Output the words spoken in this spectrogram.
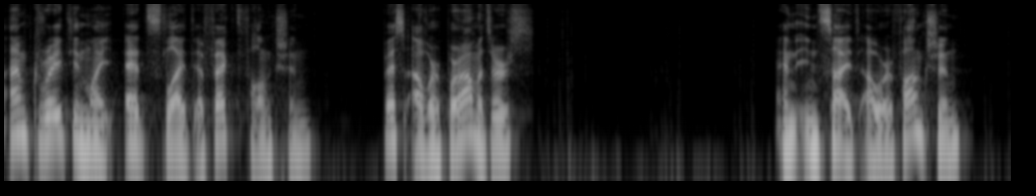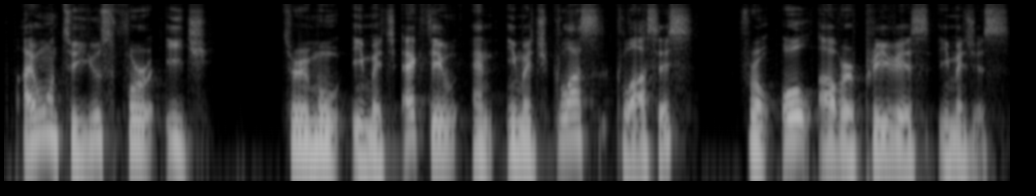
I'm creating my add slide effect function, pass our parameters, and inside our function, I want to use for each to remove image active and image class classes from all our previous images.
